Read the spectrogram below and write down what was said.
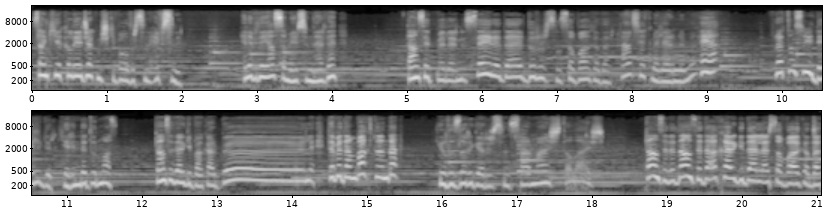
sanki yakalayacakmış gibi olursun hepsini. Hele bir de yazsa mevsimlerden dans etmelerini seyreder durursun sabaha kadar. Dans etmelerini mi? He ya Fırat'ın suyu delidir yerinde durmaz. Dans eder gibi akar böyle. Tepeden baktığında yıldızları görürsün sarmaş dolaş. Dans ede dans ede akar giderler sabaha kadar.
